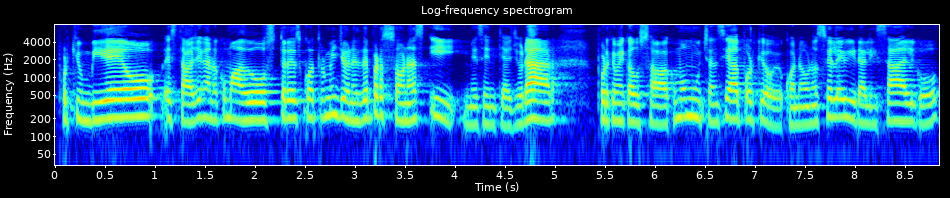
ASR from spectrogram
porque un video estaba llegando como a 2, 3, 4 millones de personas y me sentí a llorar porque me causaba como mucha ansiedad, porque obvio, cuando a uno se le viraliza algo,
